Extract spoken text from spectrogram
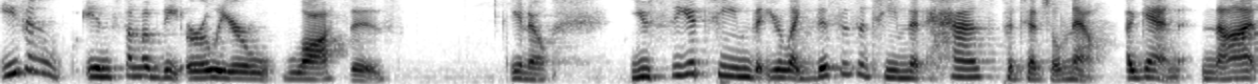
even in some of the earlier losses, you know, you see a team that you're like, this is a team that has potential. Now, again, not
